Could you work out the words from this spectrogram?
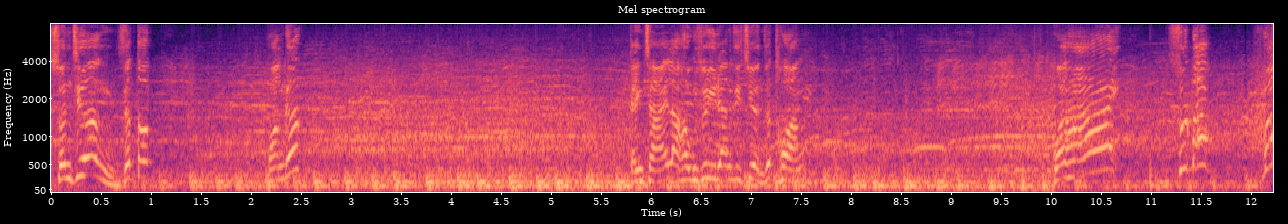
Xuân Trương, rất tốt. Hoàng Đức. Cánh trái là Hồng Duy đang di chuyển rất thoáng. Quang Hải Sút bóng. Và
